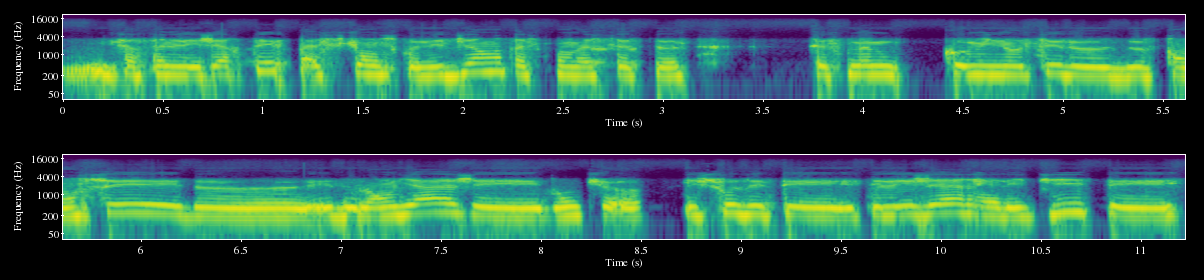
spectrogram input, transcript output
une certaine légèreté, parce qu'on se connaît bien, parce qu'on a cette cette même communauté de, de pensée et de, et de langage et donc euh, les choses étaient, étaient légères et allaient vite et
